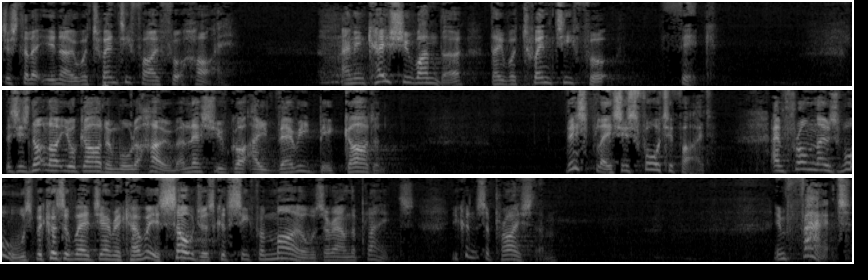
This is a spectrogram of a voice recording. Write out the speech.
just to let you know, were 25 foot high. And in case you wonder, they were 20 foot thick. This is not like your garden wall at home unless you've got a very big garden. This place is fortified. And from those walls, because of where Jericho is, soldiers could see for miles around the plains. You couldn't surprise them. In fact,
